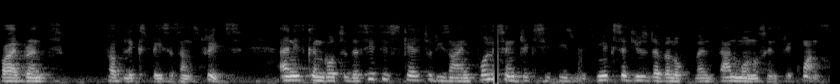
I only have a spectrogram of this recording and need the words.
vibrant public spaces and streets. And it can go to the city scale to design polycentric cities with mixed use development and monocentric ones.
